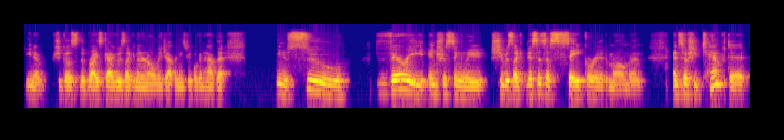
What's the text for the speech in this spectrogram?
you know she goes to the rice guy who's like and then only japanese people can have that. You know Soo very interestingly she was like this is a sacred moment. And so she temped it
